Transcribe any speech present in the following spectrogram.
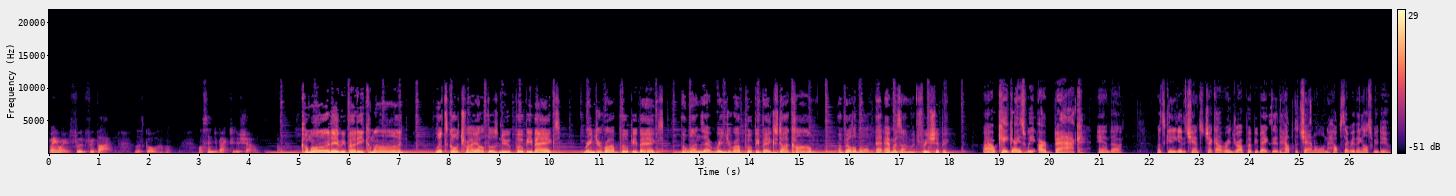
but anyway, food for thought. Let's go I'll send you back to the show. Come on, everybody, come on. Let's go try out those new poopy bags. Ranger Rob poopy bags. The ones at rangerrobpoopybags.com. Available at Amazon with free shipping. Okay, guys, we are back. And uh, once again, you get a chance to check out Ranger Rob Poopy Bags. It helps the channel and helps everything else we do.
